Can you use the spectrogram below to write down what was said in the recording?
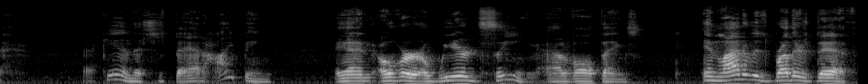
again, that's just bad hyping and over a weird scene out of all things. In light of his brother's death,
